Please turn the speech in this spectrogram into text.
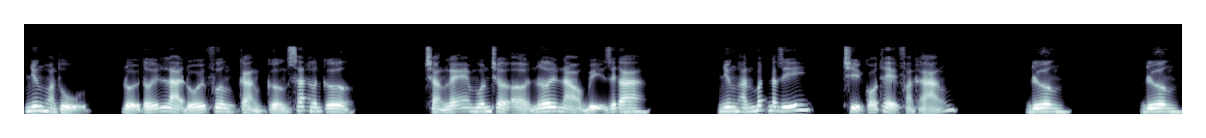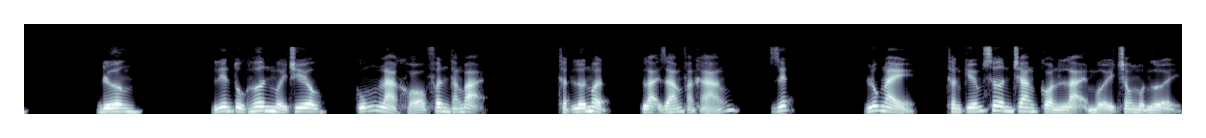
nhưng hoàn thủ, đổi tới là đối phương càng cường sát hơn cơ. Chẳng lẽ muốn chờ ở nơi nào bị giết ta? Nhưng hắn bất đắc dĩ, chỉ có thể phản kháng. Đương, đương, đương. Liên tục hơn mười chiêu, cũng là khó phân thắng bại. Thật lớn mật, lại dám phản kháng, giết. Lúc này, thần kiếm Sơn Trang còn lại mười trong một người,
